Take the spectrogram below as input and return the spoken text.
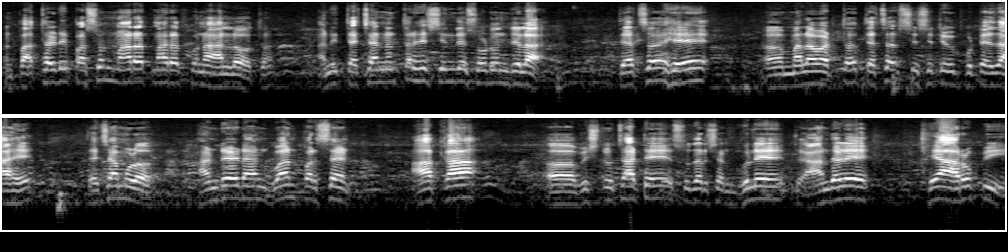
आणि पाथर्डीपासून मारत मारत पुन्हा आणलं होतं. आणि त्याच्यानंतर हे शिंदे सोडून दिला. त्याचं हे मला वाटतं त्याचं C C T V footage आहे. त्याच्यामुळं हंड्रेड अँड वन पर्सेंट आका विष्णू चाटे सुदर्शन घुले आंधळे हे आरोपी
